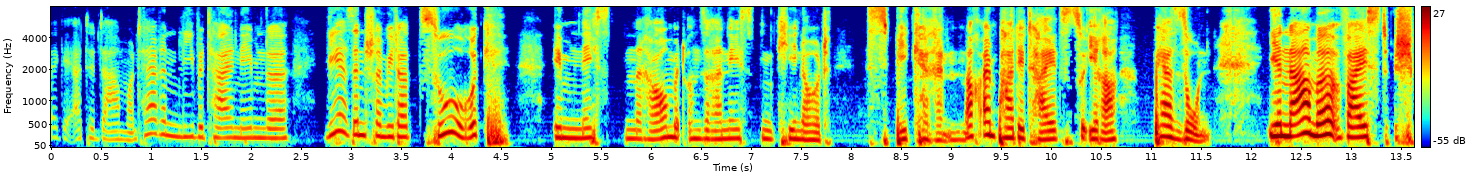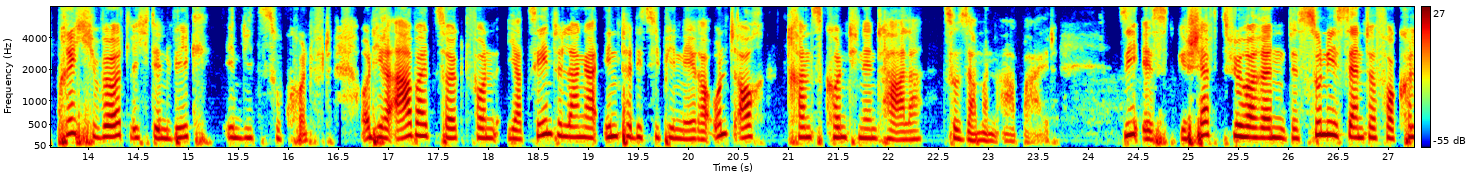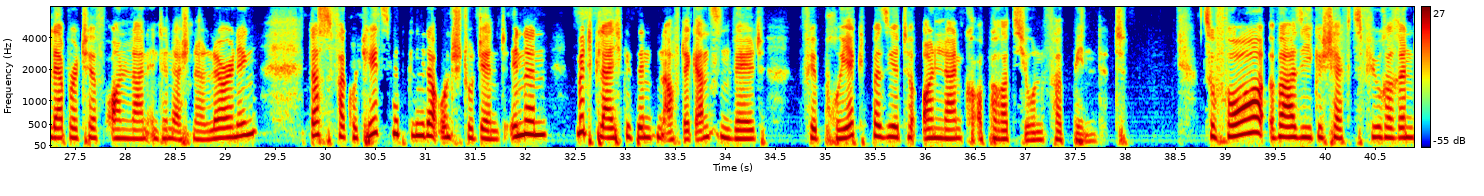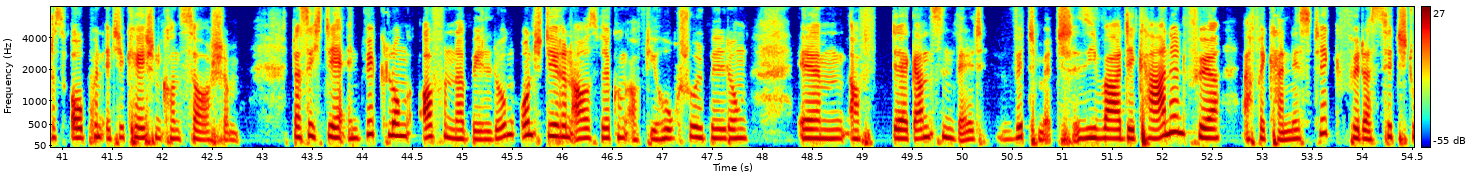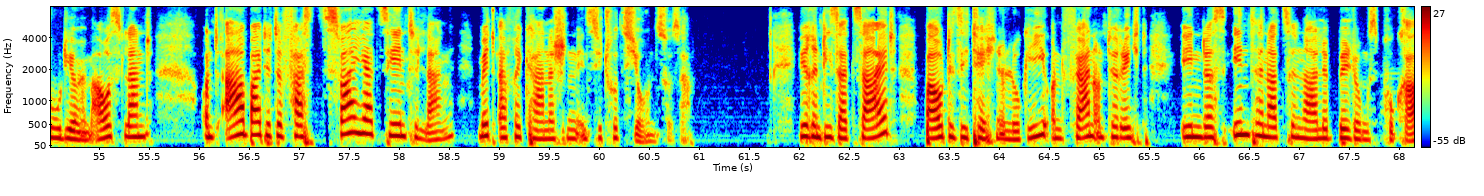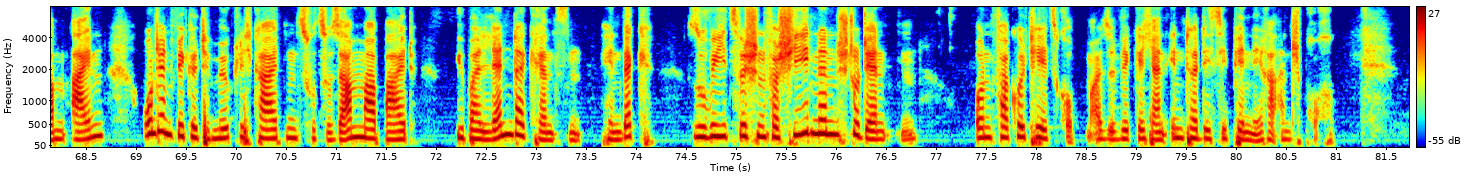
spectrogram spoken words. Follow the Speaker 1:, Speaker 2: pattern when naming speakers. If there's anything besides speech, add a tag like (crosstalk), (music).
Speaker 1: Sehr geehrte Damen und Herren, liebe Teilnehmende, wir sind schon wieder zurück im nächsten Raum mit unserer nächsten Keynote-Speakerin. Noch ein paar Details zu ihrer Person. Ihr Name weist sprichwörtlich den Weg in die Zukunft und ihre Arbeit zeugt von jahrzehntelanger interdisziplinärer und auch transkontinentaler Zusammenarbeit. Sie ist Geschäftsführerin des SUNY Center for Collaborative Online International Learning, das Fakultätsmitglieder und StudentInnen mit Gleichgesinnten auf der ganzen Welt für projektbasierte Online-Kooperation verbindet. Zuvor war sie Geschäftsführerin des Open Education Consortium, das sich der Entwicklung offener Bildung und deren Auswirkung auf die Hochschulbildung ähm, auf der ganzen Welt widmet. Sie war Dekanin für Afrikanistik für das SIT-Studium im Ausland und arbeitete fast zwei Jahrzehnte lang mit afrikanischen Institutionen zusammen. Während dieser Zeit baute sie Technologie und Fernunterricht in das internationale Bildungsprogramm ein und entwickelte Möglichkeiten zur Zusammenarbeit über Ländergrenzen hinweg sowie zwischen verschiedenen Studenten und Fakultätsgruppen, also wirklich ein interdisziplinärer Anspruch.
